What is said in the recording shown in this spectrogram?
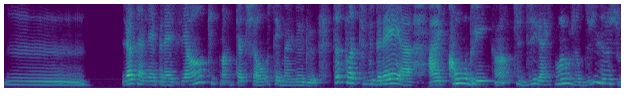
Hmm. Là, tu as l'impression qu'il te manque quelque chose, tu es malheureux. Toi, toi, tu voudrais euh, être comblé. Hein? Tu dis, Hey, moi, aujourd'hui, là, je,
